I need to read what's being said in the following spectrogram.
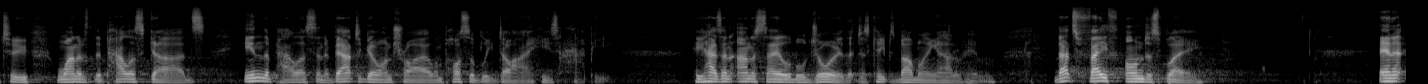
to one of the palace guards in the palace and about to go on trial and possibly die, he's happy. He has an unassailable joy that just keeps bubbling out of him. That's faith on display. And it,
